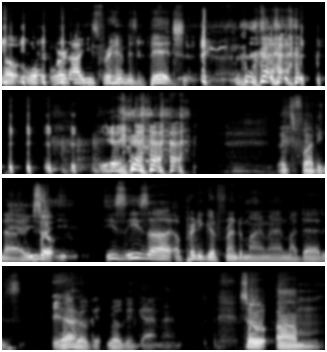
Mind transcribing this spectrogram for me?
oh, word, word I use for him is bitch. Yeah. That's funny. no, he's, So- he's he's a, a pretty good friend of mine, man. My dad is Yeah. real good, real good guy, man. So, um,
